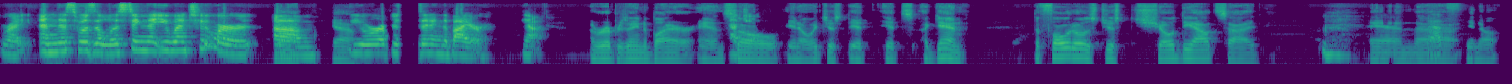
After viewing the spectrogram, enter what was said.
Right. And this was a listing that you went to, or Yeah, um, yeah. you were representing the buyer? Yeah. I'm representing the buyer. And Gotcha. so, you know, it just, it, it's again, the photos just showed the outside. And, uh, you know,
